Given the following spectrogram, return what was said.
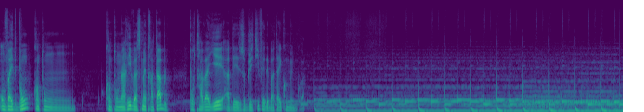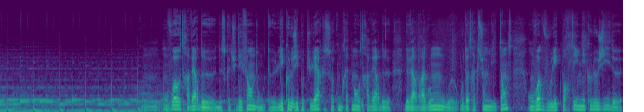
on va être bon quand on, quand on arrive à se mettre à table pour travailler à des objectifs et des batailles communes. On voit au travers de, ce que tu défends, donc de l'écologie populaire, que ce soit concrètement au travers de, de Dragon ou, d'autres actions militantes, on voit que vous voulez porter une écologie de,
